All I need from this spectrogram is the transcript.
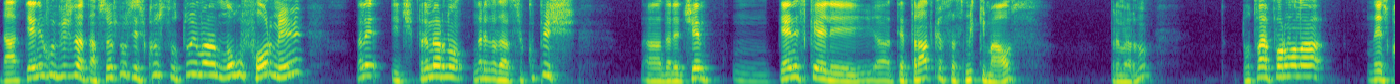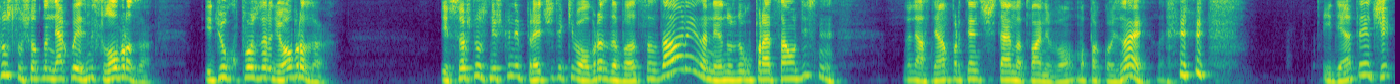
Да. да, те не го виждат, а всъщност изкуството има много форми. Нали, и че, примерно, нали, за да си купиш, а, да речем, тениска или а, тетрадка с Мики Маус, примерно, то това е форма на, на изкуство, защото някой е измислил образа. И ти го купуваш заради образа. И всъщност нищо не пречи такива образи да бъдат създавани. Нали, Не е нужно да го правят само Дисни. Нали, аз нямам претенции, че ще ставим на това ниво, ма пък кой знае. Идеята е, че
